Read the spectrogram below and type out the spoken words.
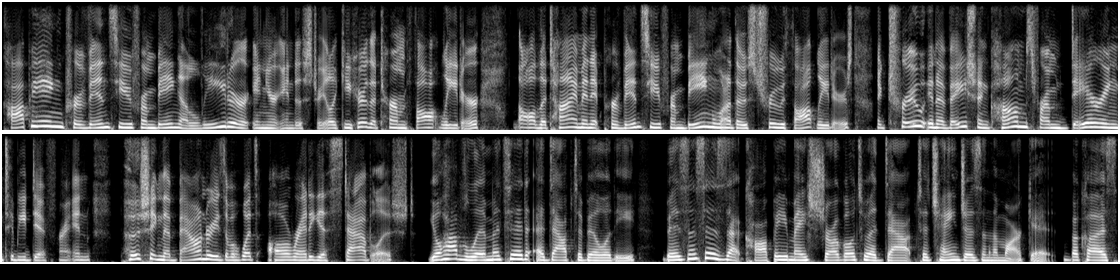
Copying prevents you from being a leader in your industry. Like you hear the term thought leader all the time, and it prevents you from being one of those true thought leaders. Like true innovation comes from daring to be different and pushing the boundaries of what's already established. You'll have limited adaptability. Businesses that copy may struggle to adapt to changes in the market because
